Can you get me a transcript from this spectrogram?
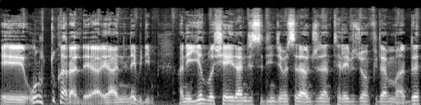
E, unuttuk herhalde ya. Yani ne bileyim. Hani yılbaşı eğlencesi deyince mesela önceden televizyon filan vardı.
